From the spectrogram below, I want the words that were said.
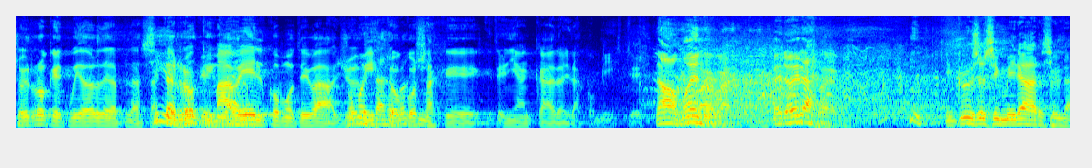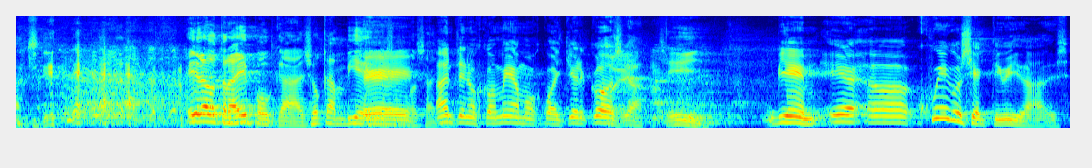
Soy Roque, el cuidador de la plaza. Sí, está Roque, Mabel, ¿cómo te va? Yo ¿Cómo he visto cosas que, que tenían cara y las comiste. No, bueno. Pero era, Incluso sin mirársela. era otra época. Yo cambié Eh, los últimos años. antes nos comíamos cualquier cosa. Sí. Bien, eh, ah, juegos y actividades.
